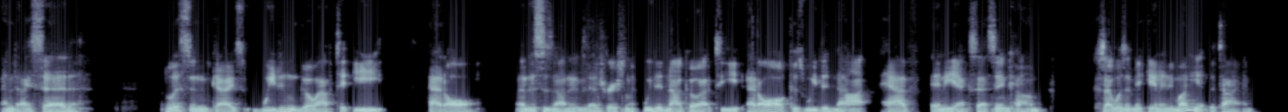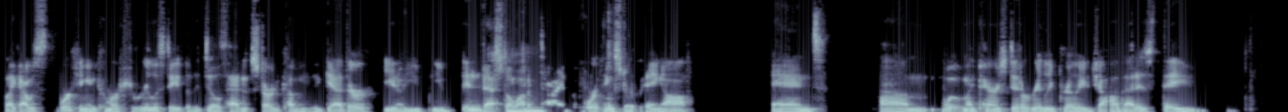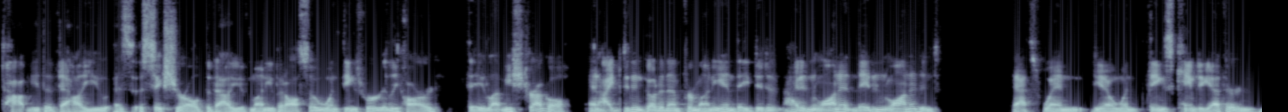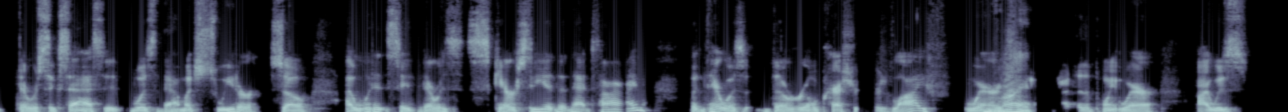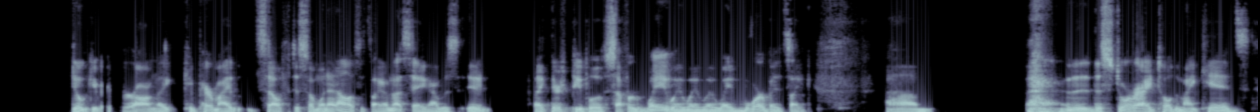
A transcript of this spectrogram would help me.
And I said, listen, guys, we didn't go out to eat at all. And this is not an exaggeration. Like we did not go out to eat at all because we did not have any excess income because I wasn't making any money at the time. Like I was working in commercial real estate, but the deals hadn't started coming together. You know, you you invest a lot of mm-hmm. time before things start paying off. And um, what my parents did a really brilliant job at is they taught me the value as a six year old, the value of money, but also when things were really hard, they let me struggle. And I didn't go to them for money and they didn't, I didn't want it and they didn't want it. And that's when, you know, when things came together and there was success, it was that much sweeter. So I wouldn't say there was scarcity at that time, but there was the real pressure of life where right. to the point where I was don't get me wrong, like compare myself to someone else. It's like I'm not saying I was in, like there's people who've suffered way, way, way, way, way more, but it's like um the, the story I told to my kids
